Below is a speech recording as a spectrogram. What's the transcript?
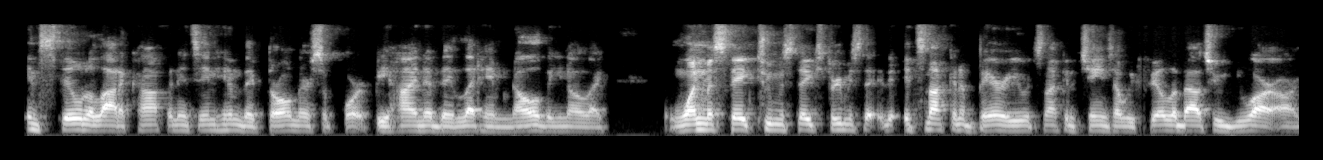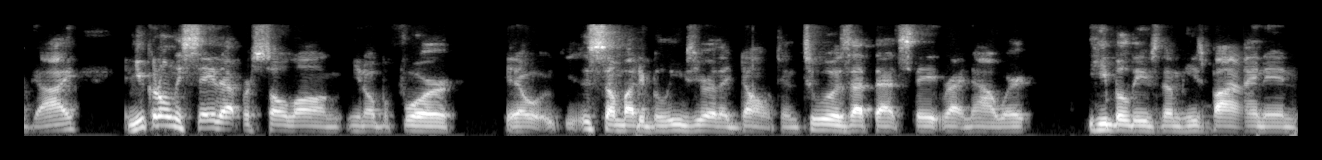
instilled a lot of confidence in him. They've thrown their support behind him. They let him know that, you know, like one mistake, two mistakes, three mistakes, it's not going to bury you. It's not going to change how we feel about you. You are our guy. And you can only say that for so long, you know, before, you know, somebody believes you or they don't. And Tua is at that state right now where he believes them. He's buying in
